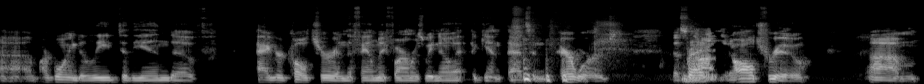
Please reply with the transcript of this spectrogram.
um, are going to lead to the end of agriculture and the family farm as we know it. Again, that's in their words. That's right. not at all true. Um,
